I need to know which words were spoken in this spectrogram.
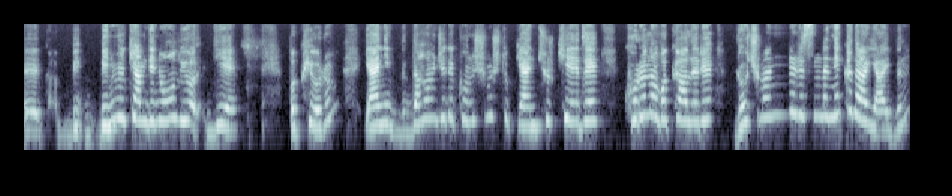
e, benim ülkemde ne oluyor diye bakıyorum. Yani daha önce de konuşmuştuk yani Türkiye'de korona vakaları göçmenler arasında ne kadar yaygın?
